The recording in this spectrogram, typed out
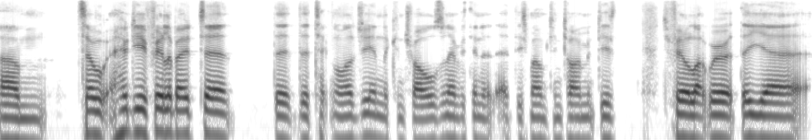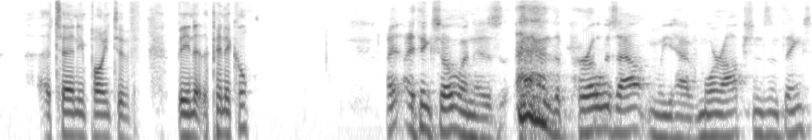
Um, so, how do you feel about uh, the the technology and the controls and everything at, at this moment in time? Do you, do you, feel like we're at the uh, a turning point of being at the pinnacle? I, I think so. And as the Pro is out and we have more options and things,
